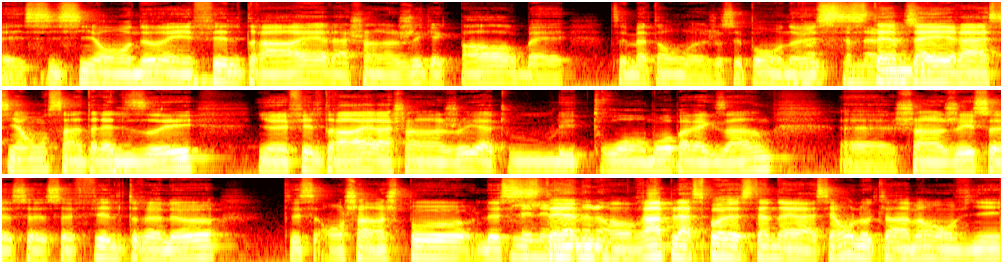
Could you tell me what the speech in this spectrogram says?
euh, si, si on a un filtre à air à changer quelque part, ben, tu mettons, euh, je sais pas, on a Un système d'aération centralisé, il y a un filtre à air à changer à tous les trois mois, par exemple. Euh, changer ce, ce- ce filtre-là, on change pas le système, non, non. on remplace pas le système d'aération. Là, clairement, on vient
